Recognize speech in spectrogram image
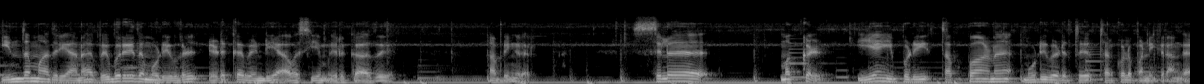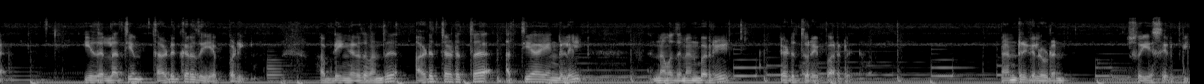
இந்த மாதிரியான விபரீத முடிவுகள் எடுக்க வேண்டிய அவசியம் இருக்காது அப்படிங்கிறார். சில மக்கள் ஏன் இப்படி தப்பான முடிவெடுத்து தற்கொலை பண்ணிக்கிறாங்க? இது எல்லாத்தையும் தடுக்கிறது எப்படி? அப்படிங்கிறது வந்து அடுத்தடுத்த அத்தியாயங்களில் நமது நண்பர்கள் எடுத்துரைப்பார்கள். நன்றிகளுடன் சுயசிற்பி.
